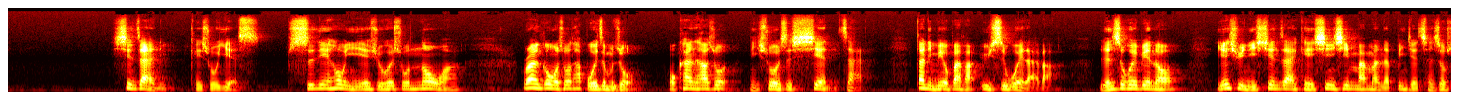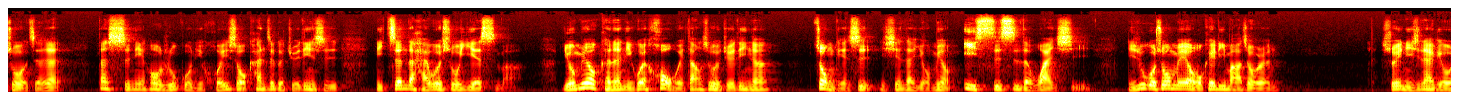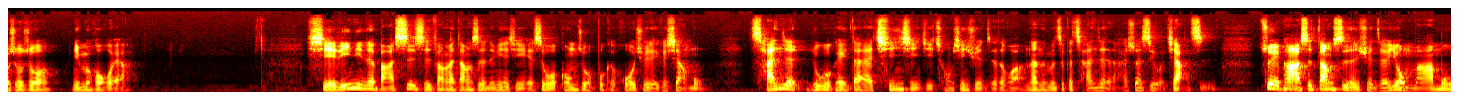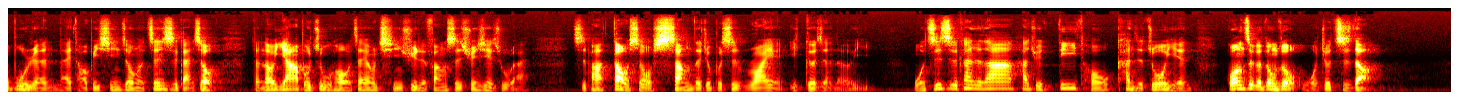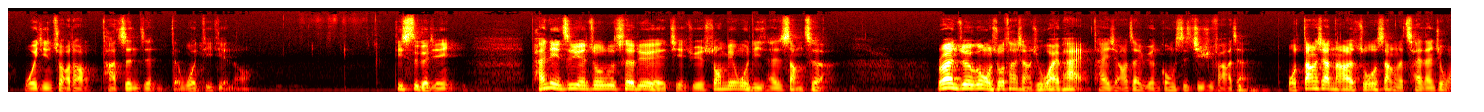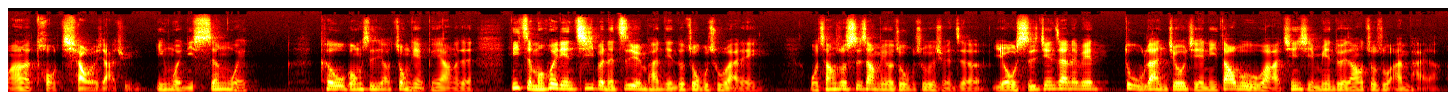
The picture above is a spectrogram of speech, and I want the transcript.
现在你可以说 yes，十年后你也许会说 no 啊。Ryan 跟我说他不会这么做，我看他说你说的是现在，但你没有办法预示未来吧？人是会变的哦。也许你现在可以信心满满的，并且承受所有责任，但十年后如果你回首看这个决定时，你真的还会说 yes 吗？有没有可能你会后悔当初的决定呢？重点是你现在有没有一丝丝的惋惜？你如果说没有，我可以立马走人。所以你现在给我说说，你有没有后悔啊？血淋淋的把事实放在当事人的面前，也是我工作不可或缺的一个项目。残忍如果可以带来清醒及重新选择的话，那那么这个残忍还算是有价值。最怕是当事人选择用麻木不仁来逃避心中的真实感受，等到压不住后，再用情绪的方式宣泄出来，只怕到时候伤的就不是 Ryan 一个人而已。我直直看着他，他却低头看着桌沿。光这个动作，我就知道我已经抓到他真正的问题点了。第四个建议，盘点资源，做出策略，解决双边问题才是上策啊。Ryan 最后跟我说，他想去外派，他也想要在原公司继续发展。我当下拿了桌上的菜单，就往他的头敲了下去。因为你身为客户公司要重点培养的人，你怎么会连基本的资源盘点都做不出来嘞？我常说世上没有做不出的选择，有时间在那边肚烂纠结，你倒不如啊清醒面对，然后做出安排了。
